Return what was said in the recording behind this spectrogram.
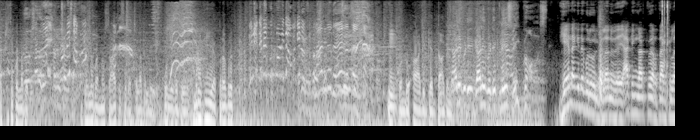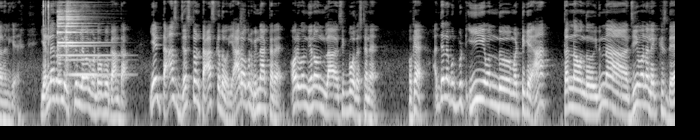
ರಕ್ಷಿಸಿಕೊಳ್ಳಬೇಕಾಗಿದೆ ಗೆಲುವನ್ನು ಸಾಧಿಸಿದ ಛಲದಲ್ಲಿ ಉಳಿಯುವುದು ಮೃಗೀಯ ಪ್ರವೃತ್ತಿ. ಒಂದು ಆಡಿ ಗೆದ್ದಾಗ ಗಾಳಿ ಬಿಡಿ ಗಾಳಿ ಬಿಡಿ ಏನಾಗಿದೆ ಗುರು ಇವ್ರಿಗೆಲ್ಲನೂ ಯಾಕೆ ಹಿಂಗೆ ಆಗ್ತದೆ ಅರ್ಥ ಆಗ್ತಿಲ್ಲ ನನಗೆ. ಎಲ್ಲದರಲ್ಲೂ ಎಕ್ಸ್ಟ್ರೀಮ್ ಲೆವೆಲ್ ಹೊಂಟೋಗ್ಬೇಕು ಅಂತ. ಏನು ಟಾಸ್ಕ್ ಜಸ್ಟ್ ಒಂದು ಟಾಸ್ಕ್ ಅದು. ಯಾರೋ ಒಬ್ರು ವಿನ್ ಆಗ್ತಾರೆ. ಅವ್ರಿಗೊಂದು ಏನೋ ಒಂದು ಲಾ, ಸಿಗ್ಬೋದು ಅಷ್ಟೇ ಓಕೆ ಅದೆಲ್ಲ ಬಿಟ್ಬಿಟ್ಟು ಈ ಒಂದು ಮಟ್ಟಿಗೆ ತನ್ನ ಒಂದು ಇದನ್ನ ಜೀವನ ಲೆಕ್ಕಿಸದೆ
